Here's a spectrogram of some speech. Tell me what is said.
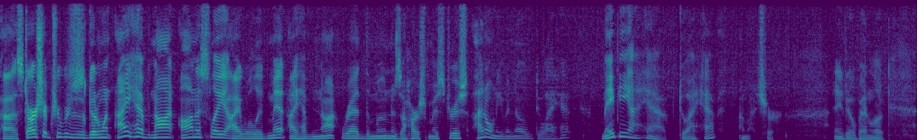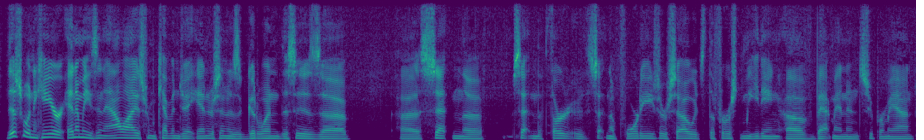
uh, Starship Troopers is a good one. I have not, honestly, I will admit, I have not read The Moon is a Harsh Mistress. I don't even know. Do I have? Maybe I have. Do I have it? I'm not sure. Need to go back and look. This one here, Enemies and Allies from Kevin J. Anderson, is a good one. This is uh, uh, set in the set in the third, set in the 40s or so. It's the first meeting of Batman and Superman.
